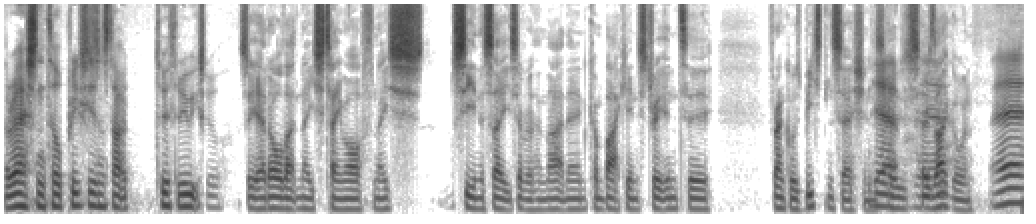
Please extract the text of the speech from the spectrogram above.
the rest until pre-season started two three weeks ago. So, you had all that nice time off, nice seeing the sights, everything like that, and then come back in straight into Franco's Beasting sessions. Yeah, how's, how's yeah. that going? Uh,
